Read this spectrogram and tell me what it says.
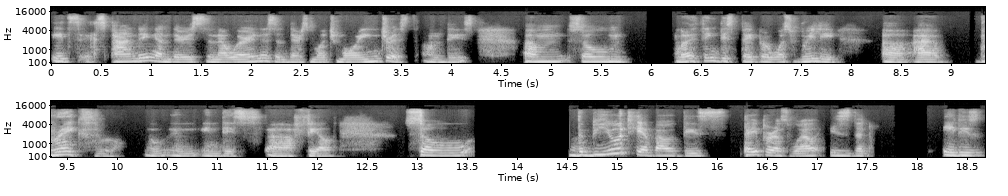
it's expanding and there's an awareness and there's much more interest on this. Um, so but i think this paper was really uh, a breakthrough in, in this uh, field. So the beauty about this paper as well is that it is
